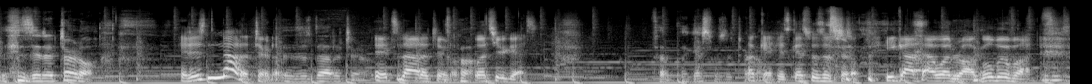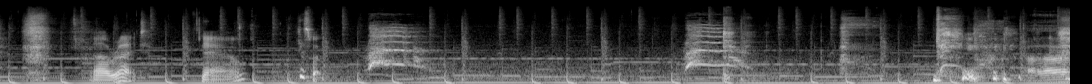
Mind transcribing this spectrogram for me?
Is it a turtle? It is not a turtle. It is not a turtle. It's not a turtle. What's your guess? I guess was a turtle. Okay, his guess was a turtle. he got that one wrong. We'll move on. All right. Now, this one. Uh,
